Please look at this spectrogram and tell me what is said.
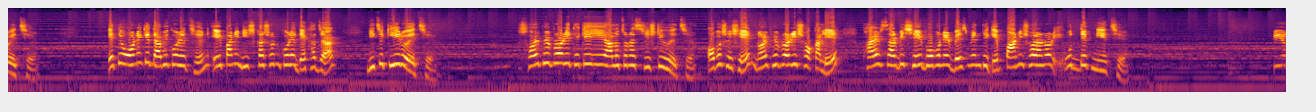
রয়েছে। এতে অনেকে দাবি করেছেন এই পানি নিষ্কাশন করে দেখা যাক নিচে কী রয়েছে। ছয় ফেব্রুয়ারি থেকে এই আলোচনা সৃষ্টি হয়েছে। অবশেষে নয় ফেব্রুয়ারি সকালে ফায়ার সার্ভিস সেই ভবনের বেসমেন্ট থেকে পানি সরানোর উদ্যোগ নিয়েছে। প্রিয়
